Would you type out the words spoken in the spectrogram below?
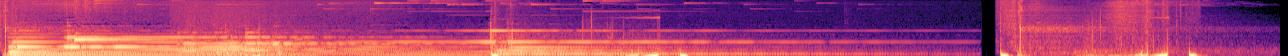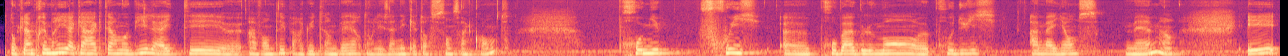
Donc l'imprimerie à caractère mobile a été euh, inventée par Gutenberg dans les années 1450. Premier fruit euh, probablement euh, produit à Mayence même. Et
